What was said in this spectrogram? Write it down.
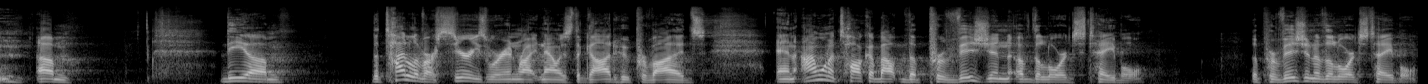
um, the, um, the title of our series we're in right now is The God Who Provides. And I want to talk about the provision of the Lord's table. The provision of the Lord's table.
